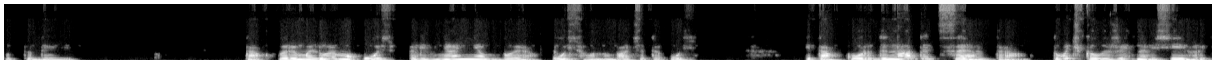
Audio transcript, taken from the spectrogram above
тобто 9. Так, перемалюємо ось рівняння b. Ось воно, бачите? Ось. І так, координати центра. Точка лежить на вісі y,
